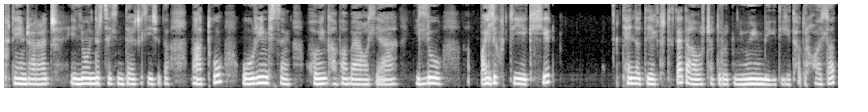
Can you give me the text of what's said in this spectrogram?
бүтээмж гаргаж илүү өндөр цалинтай ажил хийж одоо магадгүй өөрийн гэсэн хувийн компани байгуулъя. Илүү баялаг бүтээе гэхээр танд одоо яг дутагдаад байгаа ур чадварууд нь юу юм бэ гэдгийг тодорхойлоод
